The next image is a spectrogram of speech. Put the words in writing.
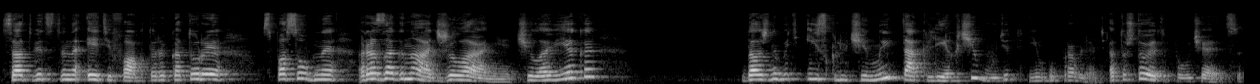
Соответственно, эти факторы, которые способны разогнать желание человека, должны быть исключены, так легче будет им управлять. А то что это получается?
